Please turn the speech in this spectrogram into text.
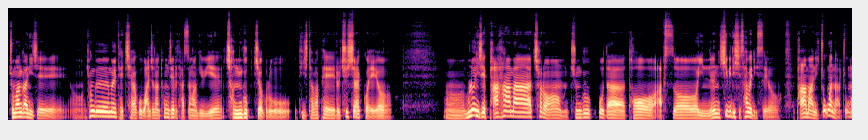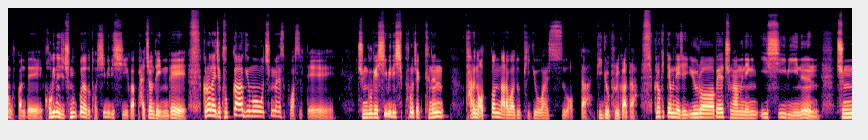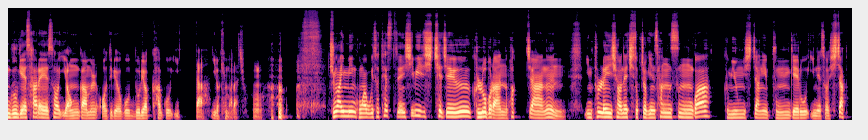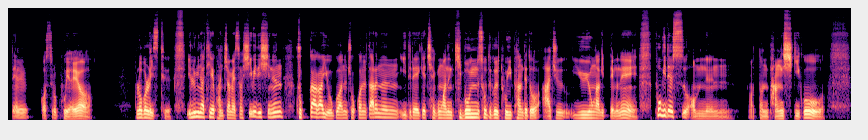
조만간 이제 어, 현금을 대체하고 완전한 통제를 달성하기 위해 전국적으로 디지털 화폐를 출시할 거예요. 어, 물론 이제 바하마처럼 중국보다 더 앞서 있는 CBDC 사회도 있어요. 바하마는 조그만 나라, 조그만 국가인데 거기는 이제 중국보다도 더 CBDC가 발전돼 있는데 그러나 이제 국가 규모 측면에서 보았을 때 중국의 CBDC 프로젝트는 다른 어떤 나라와도 비교할 수 없다. 비교 불가다. 그렇기 때문에 이제 유럽의 중앙은행인 ECB는 중국의 사례에서 영감을 얻으려고 노력하고 있다. 이렇게 말하죠. 어. 중화인민공화국에서 테스트된 CBDC 체제의 글로벌한 확장은 인플레이션의 지속적인 상승과 금융시장의 붕괴로 인해서 시작될 것으로 보여요. 글로벌리스트, 일루미나티의 관점에서 CBDC는 국가가 요구하는 조건을 따르는 이들에게 제공하는 기본 소득을 도입하는데도 아주 유용하기 때문에 포기될 수 없는 어떤 방식이고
